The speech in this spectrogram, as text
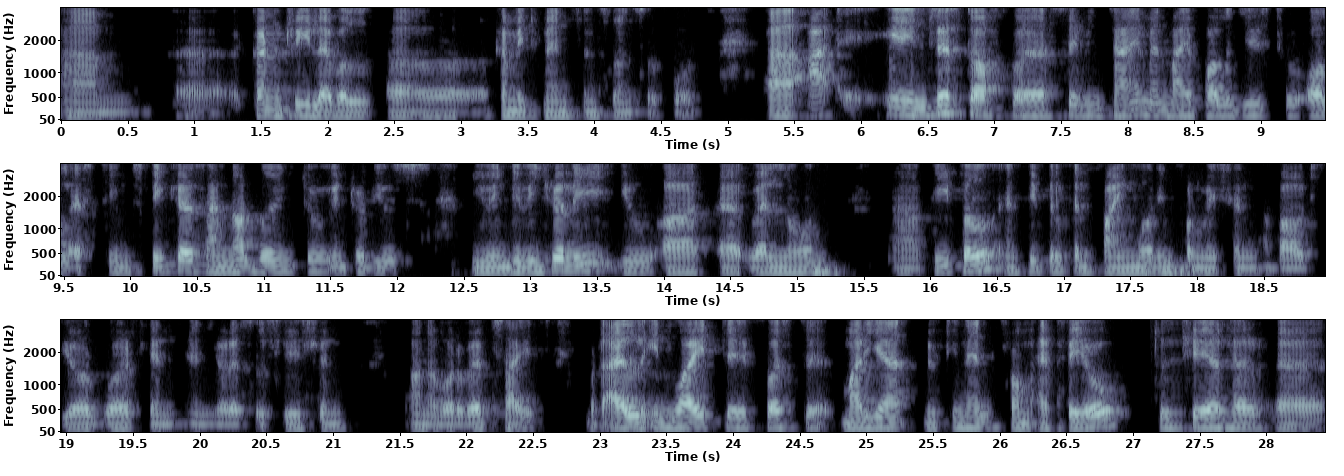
um, uh, country level uh, commitments and so on and so forth. Uh, I, in interest of uh, saving time and my apologies to all esteemed speakers, I'm not going to introduce you individually. You are uh, well-known uh, people and people can find more information about your work and, and your association on our website. But I'll invite first Maria Nuutinen from FAO to share her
